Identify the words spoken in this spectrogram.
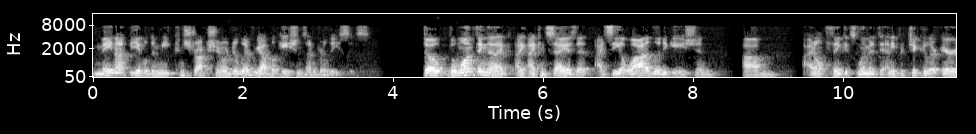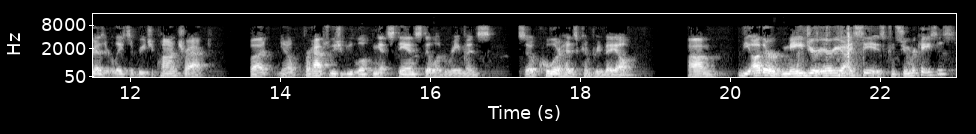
may not be able to meet construction or delivery obligations under leases. So the one thing that I, I, I can say is that I see a lot of litigation. Um, I don't think it's limited to any particular area as it relates to breach of contract, but you know perhaps we should be looking at standstill agreements so cooler heads can prevail. Um, the other major area I see is consumer cases.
